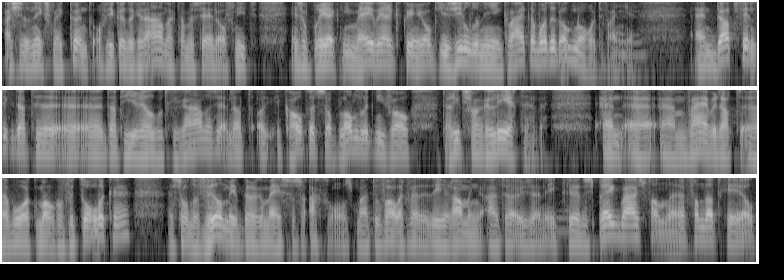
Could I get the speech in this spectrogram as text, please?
als je er niks mee kunt of je kunt er geen aandacht aan besteden... of niet in zo'n project niet meewerken, kun je ook je ziel er niet in kwijt... dan wordt het ook nooit van je. En dat vind ik dat, uh, dat hier heel goed gegaan is. En dat, ik hoop dat ze op landelijk niveau daar iets van geleerd hebben. En uh, um, wij hebben dat woord mogen vertolken. Er stonden veel meer burgemeesters achter ons. Maar toevallig werden de heer Ramming uit Huizen en ik de spreekbuis van, van dat geheel.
